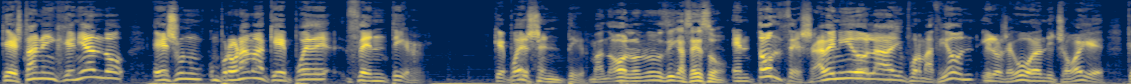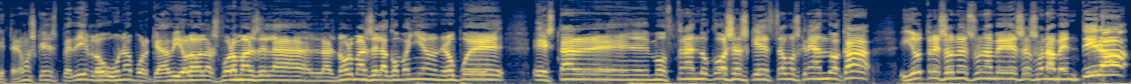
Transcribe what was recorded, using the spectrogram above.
que están ingeniando es un, un programa que puede sentir. Que puede sentir. Manolo, no nos digas eso. Entonces ha venido la información y los de Google han dicho, oye, que tenemos que despedirlo, una porque ha violado las formas de la- las normas de la compañía, donde no puede estar eh, mostrando cosas que estamos creando acá, y otra eso no es una, eso es una mentira.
